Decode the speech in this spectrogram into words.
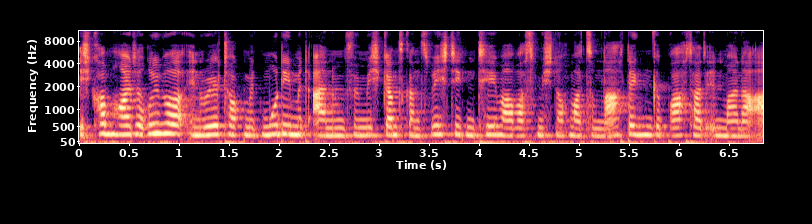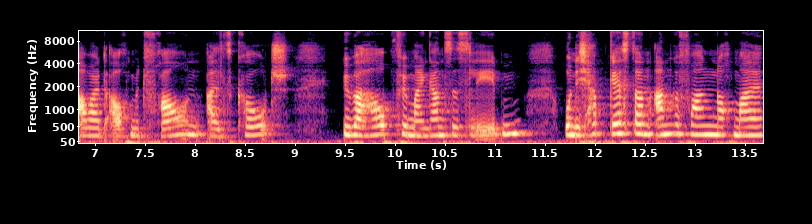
Ich komme heute rüber in Real Talk mit Moody mit einem für mich ganz, ganz wichtigen Thema, was mich nochmal zum Nachdenken gebracht hat in meiner Arbeit auch mit Frauen als Coach, überhaupt für mein ganzes Leben. Und ich habe gestern angefangen, nochmal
